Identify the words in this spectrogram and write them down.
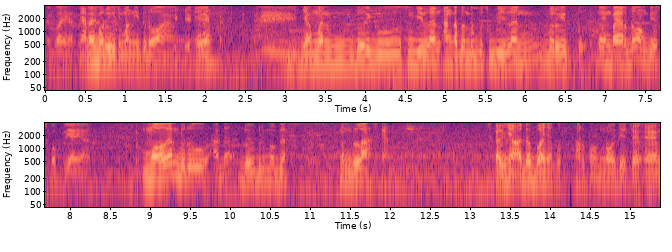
Empire. Karena baru cuman itu doang, ya kan? Zaman 2009, angkatan 2009 baru itu Empire doang bioskop. Iya ya. Mall kan baru ada 2015 16 kan. Sekalinya ada banyak tuh, Hartono, JCM,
